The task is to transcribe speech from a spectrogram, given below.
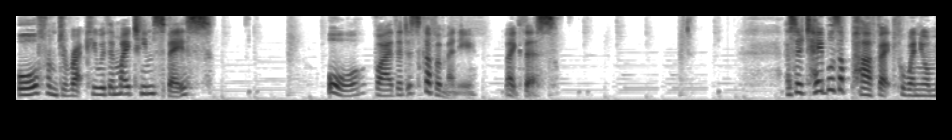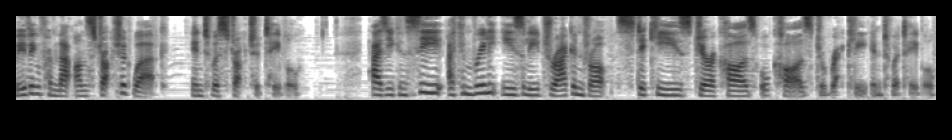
or from directly within my team space, or via the Discover menu, like this. And so tables are perfect for when you're moving from that unstructured work into a structured table. As you can see, I can really easily drag and drop stickies, Jira cards, or cards directly into a table.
